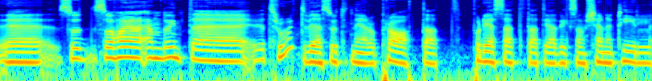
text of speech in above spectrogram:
Eh, så, så har jag ändå inte, jag tror inte vi har suttit ner och pratat på det sättet att jag liksom känner till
